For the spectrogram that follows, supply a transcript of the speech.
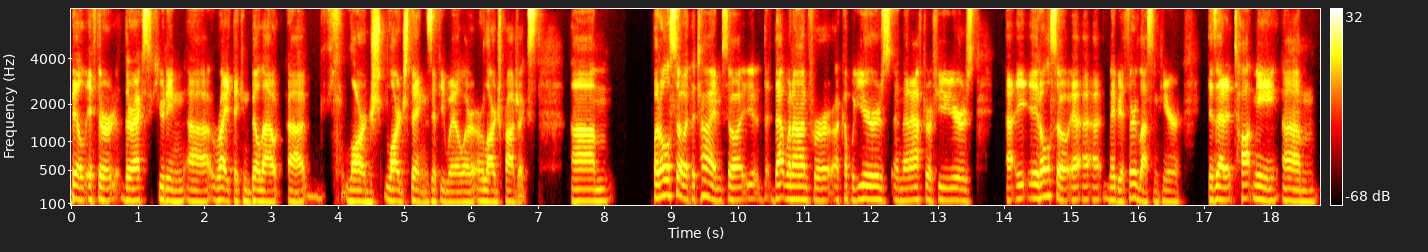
build if they're they're executing uh, right they can build out uh, large large things if you will or, or large projects. Um, but also at the time so uh, th- that went on for a couple years and then after a few years uh, it, it, also uh, maybe a third lesson here is that it taught me um,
